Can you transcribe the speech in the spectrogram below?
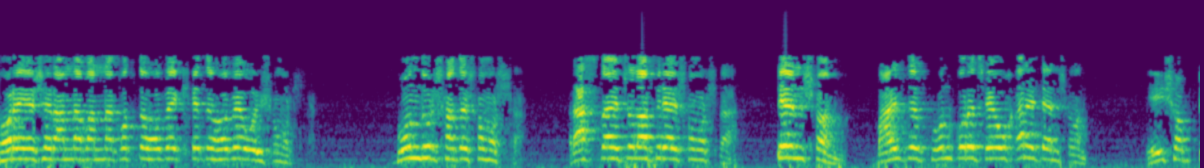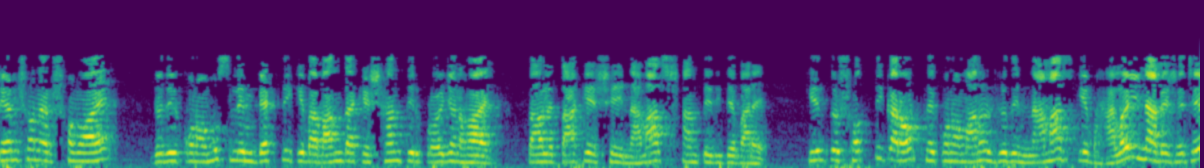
ঘরে এসে রান্না বান্না করতে হবে, খেতে হবে, ওই সমস্যা। বন্ধুর সাথে সমস্যা। রাস্তায় চলাফেরায় সমস্যা। টেনশন। বাড়িতে ফোন করেছে, ওখানে টেনশন। এইসব টেনশনের সময় যদি কোনো মুসলিম ব্যক্তিকে বা বান্দাকে শান্তির প্রয়োজন হয়, তাহলে তাকে সেই নামাজ শান্তি দিতে পারে। কিন্তু সত্যিকার অর্থে কোনো মানুষ যদি নামাজকে ভালোই না বেসেছে,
